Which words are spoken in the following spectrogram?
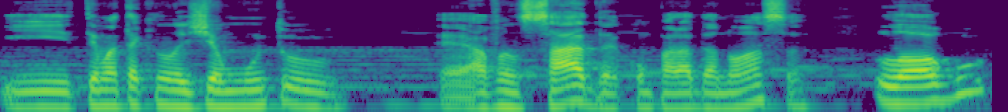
e tem uma tecnologia muito é, avançada comparada à nossa, logo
